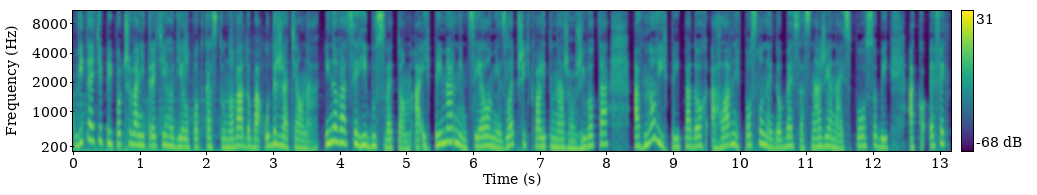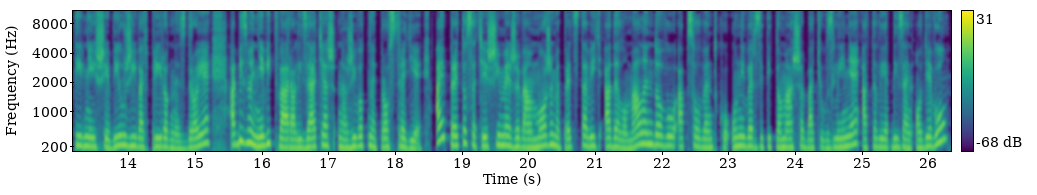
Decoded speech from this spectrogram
Vítajte pri počúvaní tretieho dielu podcastu Nová doba udržateľná. Inovácie hýbu svetom a ich primárnym cieľom je zlepšiť kvalitu nášho života a v mnohých prípadoch a hlavne v poslednej dobe sa snažia nájsť spôsoby, ako efektívnejšie využívať prírodné zdroje, aby sme nevytvárali záťaž na životné prostredie. Aj preto sa tešíme, že vám môžeme predstaviť Adelu Malendovú, absolventku Univerzity Tomáša Baťu v Zlíne, ateliér Design odevu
